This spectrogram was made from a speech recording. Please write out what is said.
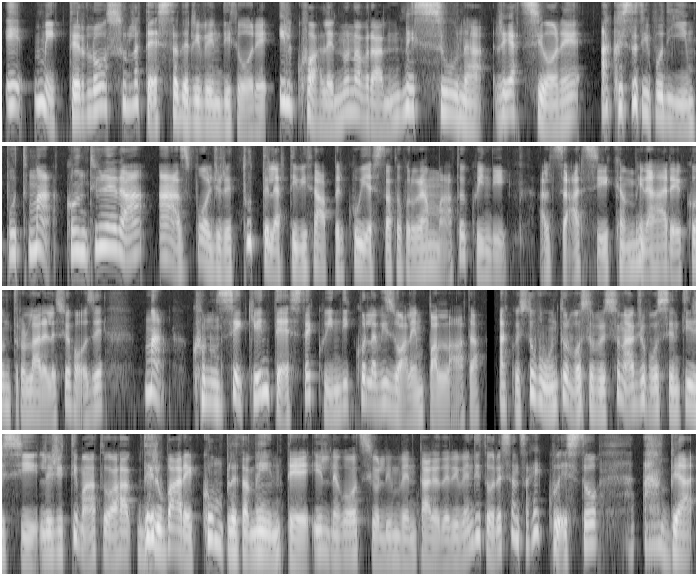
e metterlo sulla testa del rivenditore, il quale non avrà nessuna reazione a questo tipo di input, ma continuerà a svolgere tutte le attività per cui è stato programmato e quindi alzarsi, camminare, controllare le sue cose, ma con un secchio in testa e quindi con la visuale impallata. A questo punto il vostro personaggio può sentirsi legittimato a derubare completamente il negozio o l'inventario del rivenditore senza che questo abbia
